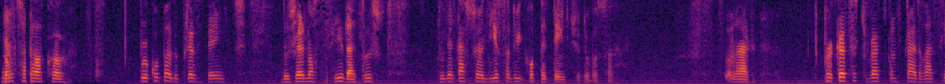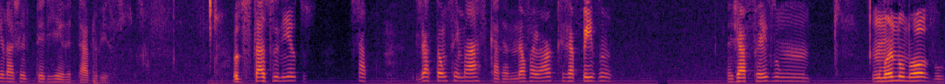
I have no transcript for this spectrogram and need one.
não só pela por culpa do presidente, do genocida, do, do negacionista, do incompetente do Bolsonaro. Bolsonaro, porque se tivesse comprado vacina, a gente teria evitado isso. Os Estados Unidos já já estão sem máscara. Nova York já fez um já fez um um ano novo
